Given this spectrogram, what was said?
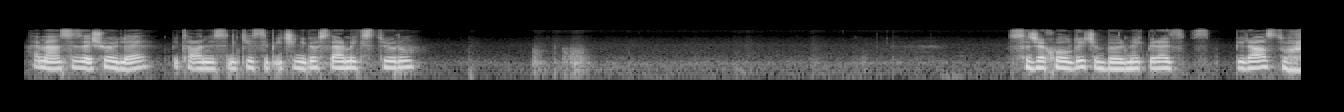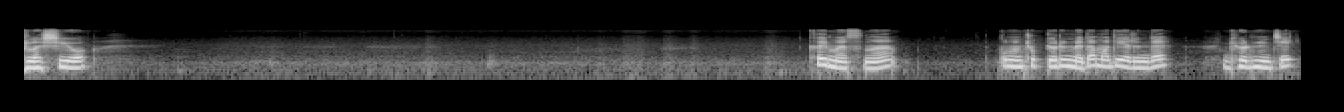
Hemen size şöyle bir tanesini kesip içini göstermek istiyorum. Sıcak olduğu için bölmek biraz biraz zorlaşıyor. Kıymasını bunun çok görünmedi ama diğerinde görünecek.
